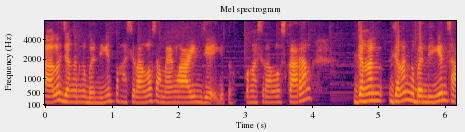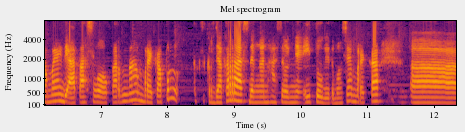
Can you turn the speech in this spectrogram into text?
"Ah, lo jangan ngebandingin penghasilan lo sama yang lain J gitu. Penghasilan lo sekarang jangan jangan ngebandingin sama yang di atas lo karena mereka pun kerja keras dengan hasilnya itu gitu. Maksudnya mereka eh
